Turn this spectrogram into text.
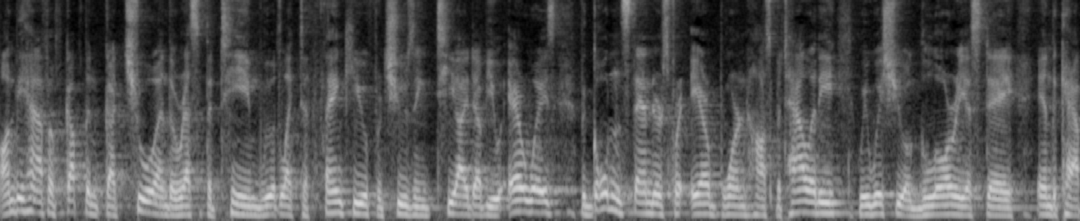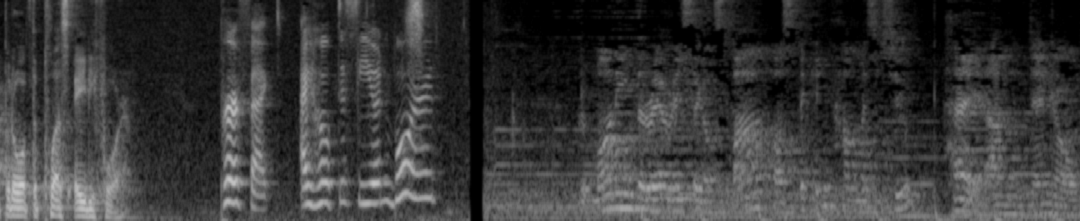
On behalf of Captain Kachua and the rest of the team, we would like to thank you for choosing TIW Airways, the golden standards for airborne hospitality. We wish you a glorious day in the capital of the plus 84. Perfect. I hope to see you on board. Good morning, the Reverie Second Spa. Or speaking, how may I assist you? Hey, I'm Daniel.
